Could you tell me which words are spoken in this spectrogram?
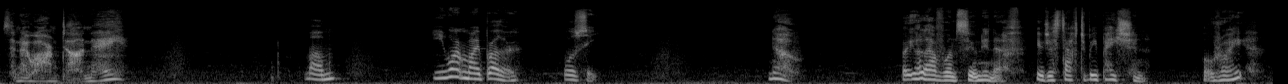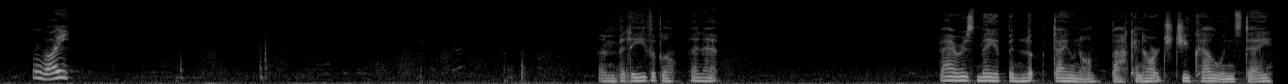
So no harm done, eh? Mum, he weren't my brother, was he? No. But you'll have one soon enough. You just have to be patient. All right? All right. Unbelievable, innit? Bearers may have been looked down on back in Archduke Elwin's day,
